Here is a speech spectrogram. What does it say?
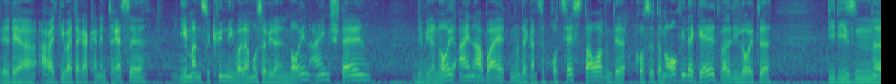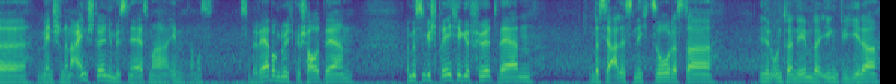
der, der Arbeitgeber hat ja gar kein Interesse, jemanden zu kündigen, weil da muss er wieder einen neuen einstellen und den wieder neu einarbeiten und der ganze Prozess dauert und der kostet dann auch wieder Geld, weil die Leute, die diesen äh, Menschen dann einstellen, die müssen ja erstmal eben, da muss, muss eine Bewerbung durchgeschaut werden, da müssen Gespräche geführt werden und das ist ja alles nicht so, dass da in den Unternehmen da irgendwie jeder,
